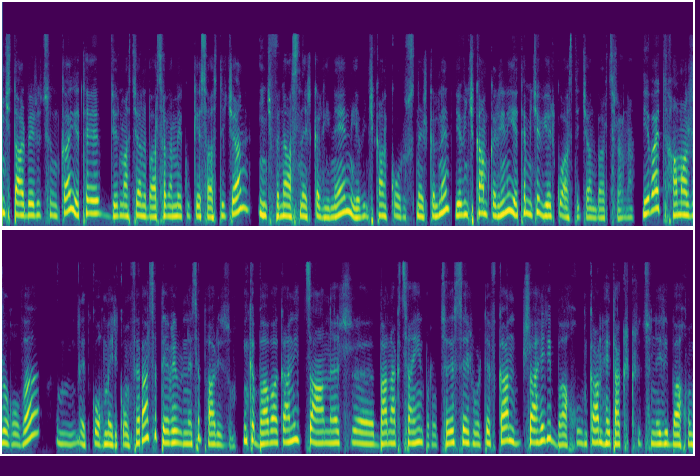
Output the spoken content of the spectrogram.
ինչ տարբերություն կա, եթե ջերմաստիճանը բարձրանա 1.5 աստիճան, ինչ վնասներ կլինեն եւ ինչքան կորուստներ կլինեն եւ ինչ կամ կլինի, եթե միջև 2 աստիճան բարձրանա։ Եվ այդ համաժողովը այդ կողմերի կոնֆերանսը տեղի ունեցել Փարիզում։ Ինքը բավականի ծանր բանակցային process էր, որտեղ կան շահերի բախում, կան հետաքրքրությունների բախում,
